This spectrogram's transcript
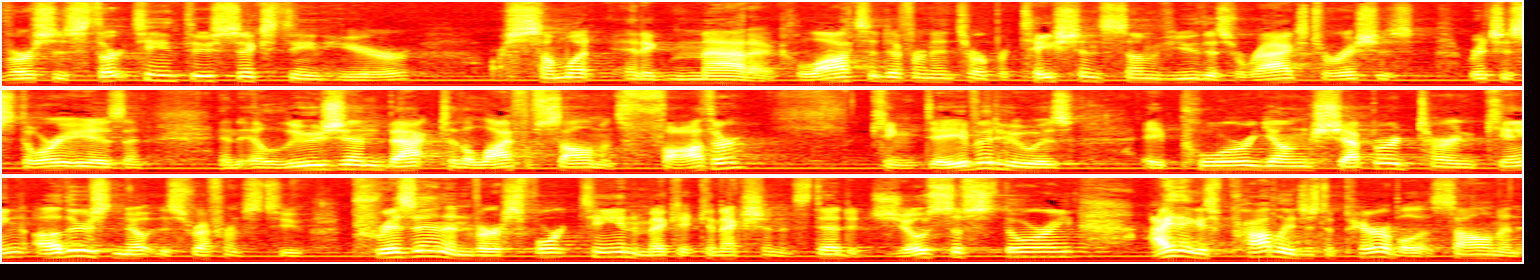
Verses 13 through 16 here are somewhat enigmatic. Lots of different interpretations. Some view this rags to riches, riches story as an, an illusion back to the life of Solomon's father, King David, who was a poor young shepherd turned king. Others note this reference to prison in verse 14 and make a connection instead to Joseph's story. I think it's probably just a parable that Solomon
